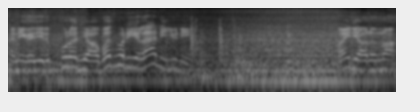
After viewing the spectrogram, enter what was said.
อันนี้ก็จะพูดละเที่ยวเบิดพอดีแล้วนี่อยู่นี่น้อยเดียวหนึ่งเนาะ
